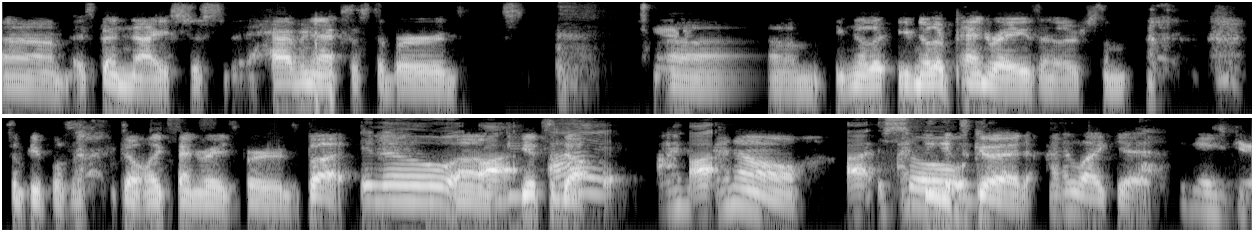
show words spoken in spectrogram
Um, it's been nice just having access to birds. Um, even though they're, even though they're pen raised, and there's some some people don't like pen raised birds, but You know, Um, I, gets it up. I, I, I know I, so, I think it's good. I like it. It is good.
